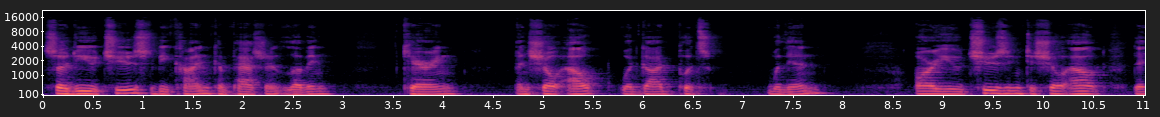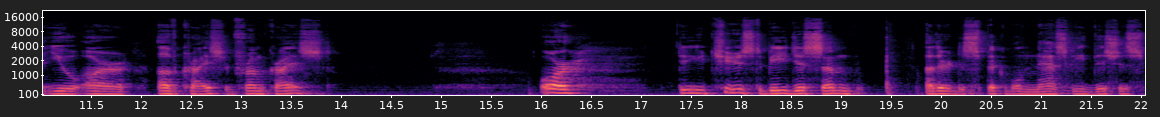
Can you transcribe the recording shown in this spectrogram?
So, do you choose to be kind, compassionate, loving, caring, and show out what God puts within? Are you choosing to show out that you are of Christ and from Christ? Or do you choose to be just some other despicable, nasty, vicious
